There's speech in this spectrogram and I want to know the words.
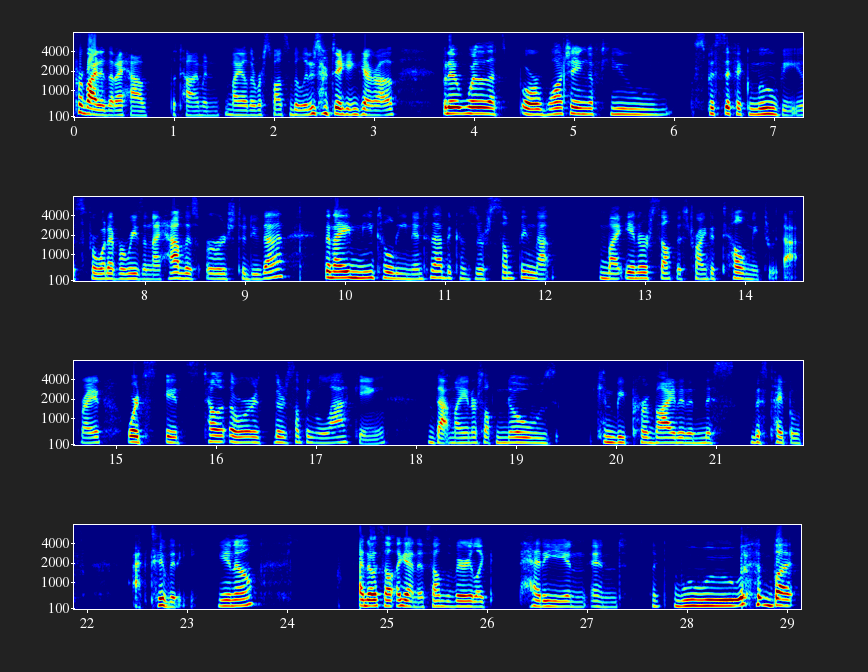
Provided that I have the time and my other responsibilities are taken care of, but it, whether that's or watching a few specific movies for whatever reason, I have this urge to do that, then I need to lean into that because there's something that my inner self is trying to tell me through that, right? Or it's it's telling, or there's something lacking that my inner self knows can be provided in this this type of activity, you know? I know, so, again, it sounds very like heady and, and like woo woo, but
